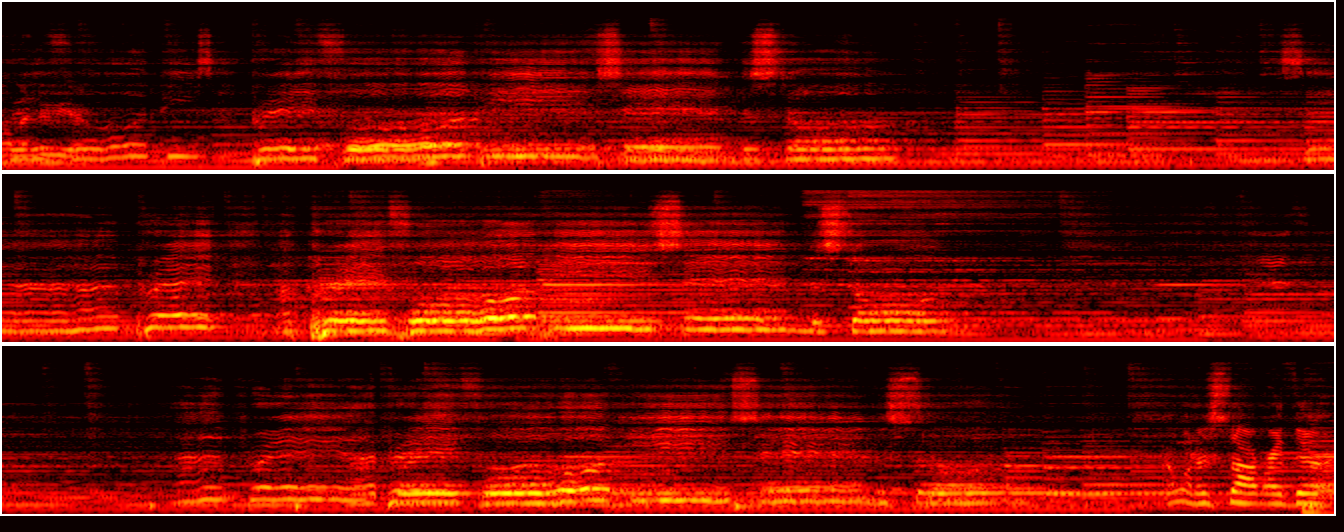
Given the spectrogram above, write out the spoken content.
Hallelujah. Pray for peace, pray for peace in the storm. Say, I pray, I pray for peace in the storm. I pray, I pray for peace in the storm. I want to stop right there.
